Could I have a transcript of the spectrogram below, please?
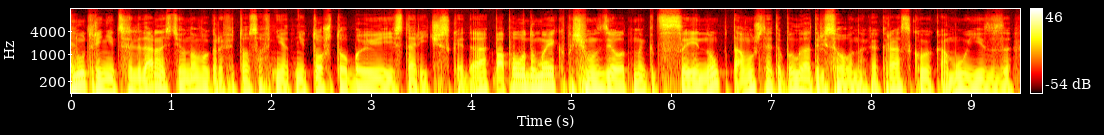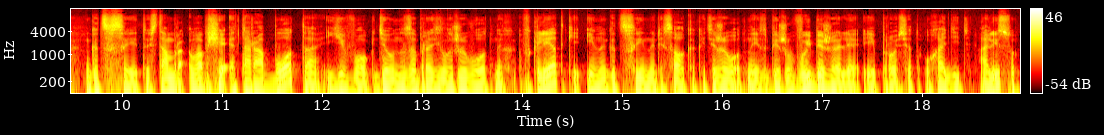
внутренней солидарности у новых графитосов нет. Не то чтобы исторической, да. По поводу мейка, почему он сделал на ГЦСИ? Ну, потому что это было адресовано как раз кое-кому из ГЦСИ. То есть там вообще эта работа его, где он изобразил животных в клетке и на ГЦСИ нарисовал, как эти животные избеж... выбежали и просят уходить Алису.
